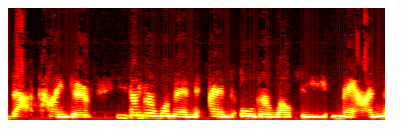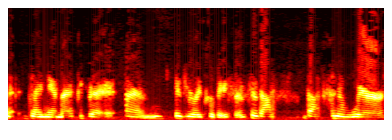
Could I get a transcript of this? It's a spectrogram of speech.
that kind of younger woman and older wealthy man dynamic that um, is really pervasive. So that's that's kind of where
